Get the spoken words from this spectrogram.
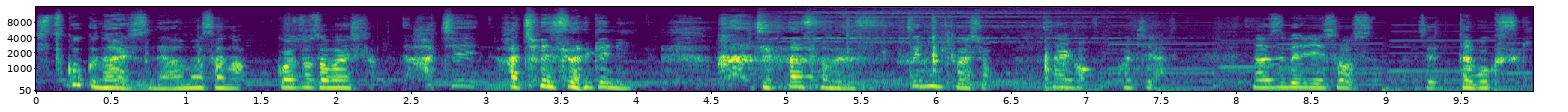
しつこくないですね甘さが。ごちそうさまでした。蜂蜂蜜だけに。蜂ハサムです。次行きましょう。最後こちら。ラズベリーソース。絶対僕好き。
